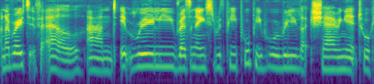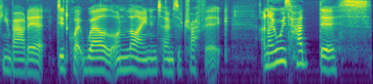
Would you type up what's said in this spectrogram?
And I wrote it for Elle, and it really resonated with people. People were really like sharing it, talking about it, did quite well online in terms of traffic. And I always had this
